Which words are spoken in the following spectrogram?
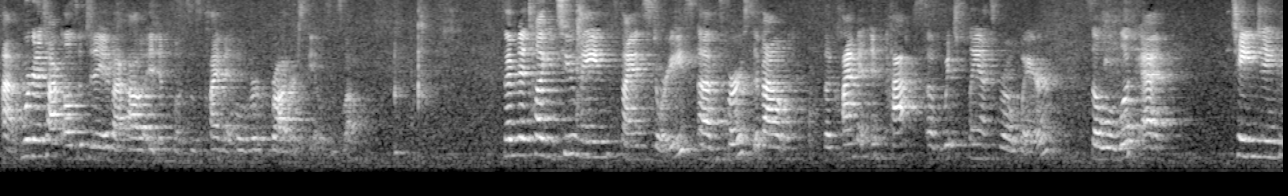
Um, we're going to talk also today about how it influences climate over broader scales as well. So I'm going to tell you two main science stories. Um, first about the climate impacts of which plants grow where. So we'll look at changing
